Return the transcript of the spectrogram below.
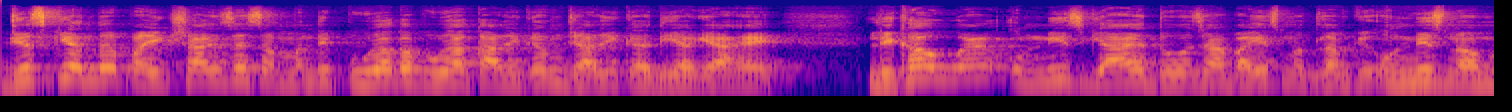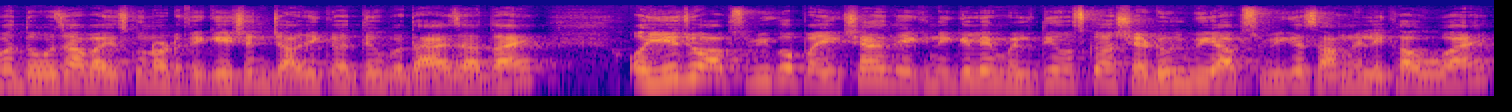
जिसके अंदर परीक्षा से संबंधित पूरा का पूरा कार्यक्रम जारी कर दिया गया है। लिखा हुआ है 19 ग्यारह 2022 मतलब कि 19 नवंबर 2022 को नोटिफिकेशन जारी करते हुए बताया जाता है। और ये जो आप सभी को परीक्षाएँ देखने के लिए मिलती हैं, उसका शेड्यूल भी आप सभी के सामने लिखा हुआ है।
